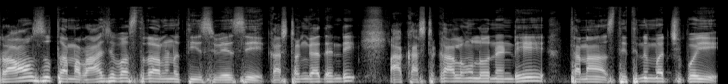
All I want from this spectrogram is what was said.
రాజు తన రాజవస్త్రాలను తీసివేసి కష్టం కాదండి ఆ కష్టకాలంలోనండి తన స్థితిని మర్చిపోయి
